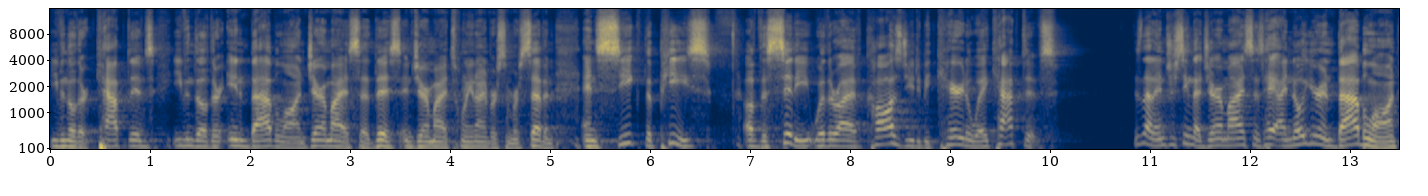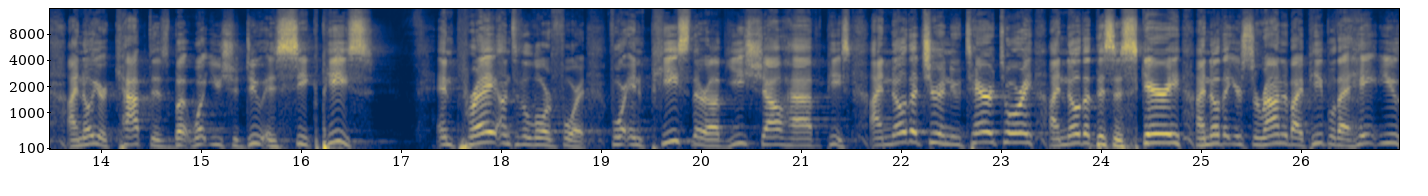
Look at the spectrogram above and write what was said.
Even though they're captives, even though they're in Babylon, Jeremiah said this in Jeremiah 29, verse number 7 and seek the peace of the city whither I have caused you to be carried away captives. Isn't that interesting that Jeremiah says, Hey, I know you're in Babylon, I know you're captives, but what you should do is seek peace and pray unto the Lord for it. For in peace thereof ye shall have peace. I know that you're in new territory. I know that this is scary. I know that you're surrounded by people that hate you,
